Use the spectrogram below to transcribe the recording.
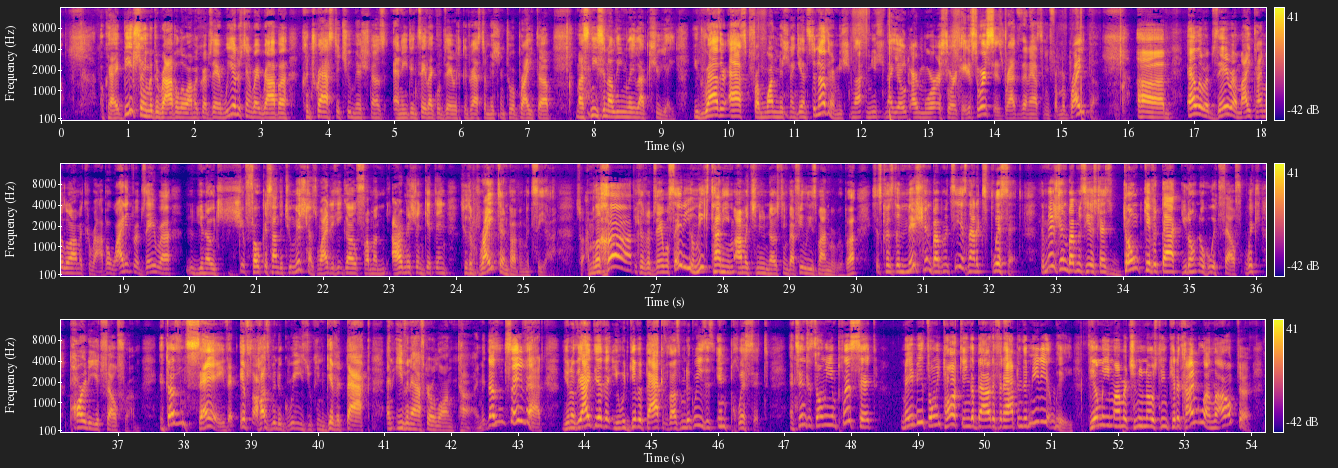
Okay, be same with the Rabbah lo Amak Reb We understand why Rabbah contrasted two Mishnahs, and he didn't say like Reb Zera to contrast a Mishnah to a Breita. Masnisin alim leilak You'd rather ask from one Mishnah against another. Mishnah, Mishnayot are more authoritative sources rather than asking from a Breita. Um, Ella Reb my time lo Amak Rabbah. Why did Reb you know, focus on the two Mishnahs? Why did he go from a, our Mishnah getting to the Breita and Baba Mitzia? So Amlecha, because Reb Zera will say to you, Miktanim Amachnu Nostim Bafilizman Maruba. He says, because the Mishnah Mitzia is not explicit. The Mishnah Mitzia says, don't give it back, you don't know who it fell from, which party it fell from. It doesn't say that if the husband agrees, you can give it back, and even after a long time. It doesn't say that. You know, the idea that you would give it back if the husband agrees is implicit. And since it's only implicit, Maybe it's only talking about if it happened immediately.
